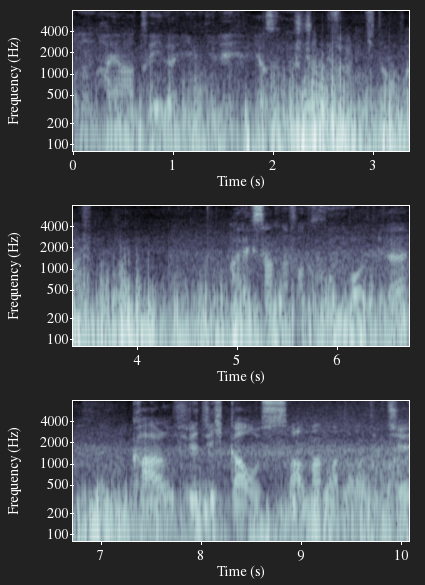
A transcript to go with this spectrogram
Bunun hayatıyla ilgili yazılmış çok güzel bir kitap var. Alexander von Humboldt ile Karl Friedrich Gauss, Alman matematikçi.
